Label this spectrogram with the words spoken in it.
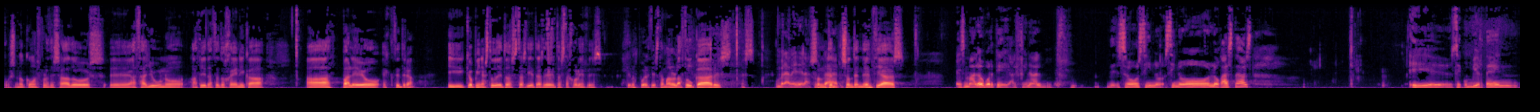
pues no comes procesados, eh, haz ayuno, haz dieta cetogénica, haz paleo, etcétera. ¿Y qué opinas tú de todas estas dietas, de todas estas corrientes? ¿Qué nos puede decir? ¿Está malo el azúcar? ¿Es, Hombre, a ver, el azúcar... Son, tendencias? Es malo porque al final, eso si no, si no lo gastas, eh, se convierte en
